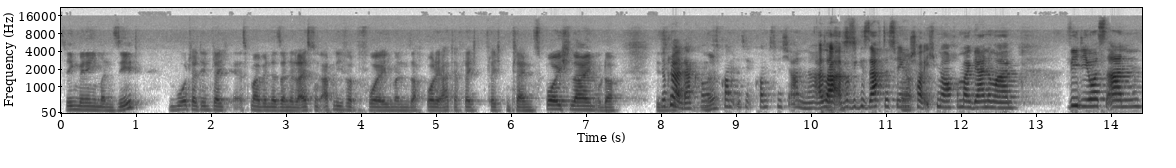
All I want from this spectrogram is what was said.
Deswegen, wenn ihr jemanden seht, beurteilt den vielleicht erstmal, wenn er seine Leistung abliefert, bevor er jemanden sagt, boah, der hat ja vielleicht, vielleicht ein kleines Bäuchlein oder. Ja klar, da ne? kommt es nicht an. Ne? Also, aber wie gesagt, deswegen ja. schaue ich mir auch immer gerne mal Videos an,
